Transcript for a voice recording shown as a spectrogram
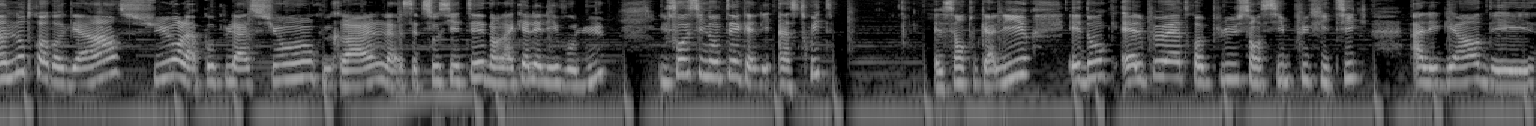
un autre regard sur la population rurale, cette société dans laquelle elle évolue. Il faut aussi noter qu'elle est instruite, elle sait en tout cas lire, et donc elle peut être plus sensible, plus critique à l'égard des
